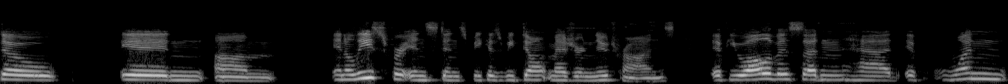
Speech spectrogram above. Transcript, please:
So in um, in ALICE, for instance, because we don't measure neutrons, if you all of a sudden had, if one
